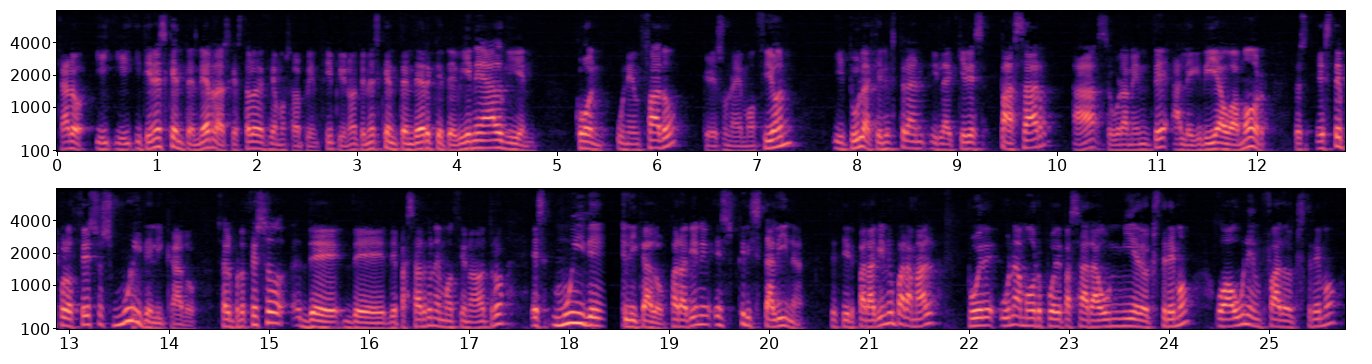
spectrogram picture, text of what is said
Claro, y, tienes que entenderlas, que esto lo decíamos al principio, ¿no? Tienes que entender que te viene alguien con un enfado, que es una emoción, y tú la quieres, y la quieres pasar a, seguramente, alegría o amor. Entonces, este proceso es muy delicado. O sea, el proceso de, de pasar de una emoción a otro es muy delicado. Para bien es cristalina. Es decir, para bien o para mal, puede, un amor puede pasar a un miedo extremo o a un enfado extremo,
